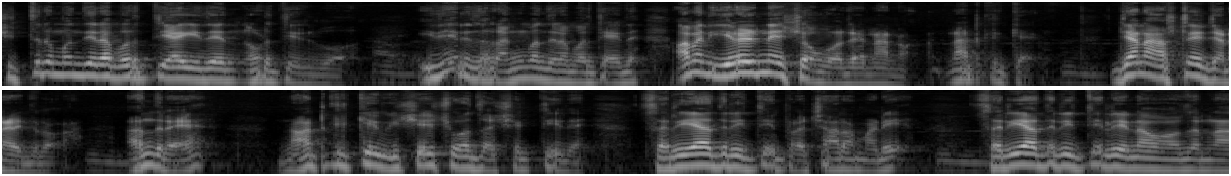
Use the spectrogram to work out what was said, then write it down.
ಚಿತ್ರಮಂದಿರ ಭರ್ತಿಯಾಗಿದೆ ಅಂತ ನೋಡ್ತಿದ್ವು. ಇದೇನಿದೆ? ರಂಗಮಂದಿರ ಭರ್ತಿಯಾಗಿದೆ. ಆಮೇಲೆ ಎರಡನೇ ಶೋಗೆ ಹೋದೆ ನಾನು ನಾಟಕಕ್ಕೆ. ಜನ ಅಷ್ಟೇ ಜನ ಇದ್ದರು ಅಂದರೆ ನಾಟಕಕ್ಕೆ ವಿಶೇಷವಾದ ಶಕ್ತಿ ಇದೆ. ಸರಿಯಾದ ರೀತಿ ಪ್ರಚಾರ ಮಾಡಿ ಸರಿಯಾದ ರೀತಿಯಲ್ಲಿ ನಾವು ಅದನ್ನು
